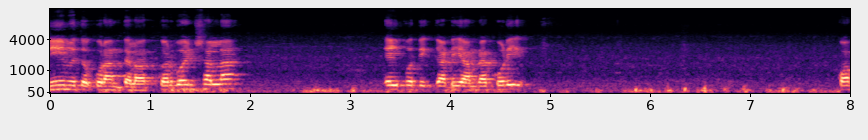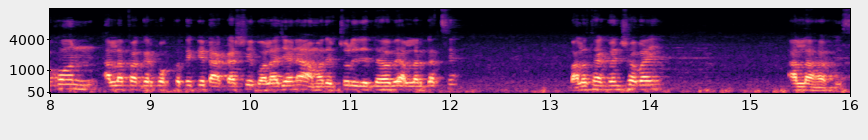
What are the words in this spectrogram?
নিয়মিত কোরআন তেলত করব ইনশাল্লাহ। এই প্রতিজ্ঞাটি আমরা করি। কখন আল্লাহ পাকের পক্ষ থেকে ডাক আসে বলা যায় না, আমাদের চলে যেতে হবে আল্লাহর কাছে। ভালো থাকবেন সবাই। আল্লাহ হাফিজ।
